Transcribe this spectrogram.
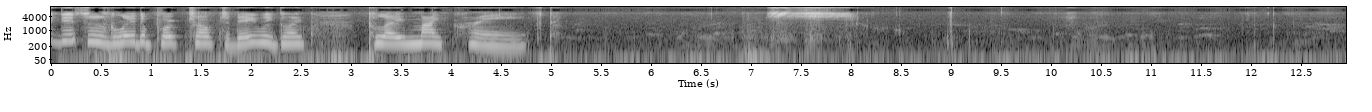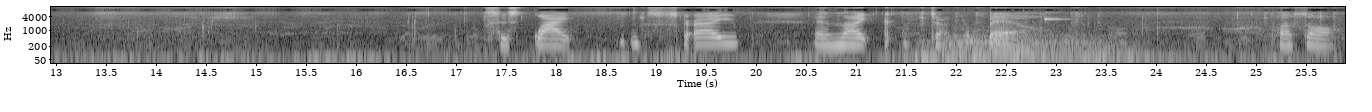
Hi, this is Little Pork Chop. Today we're going to play Minecraft. Subscribe, subscribe, and like. Turn your bell. Plus all.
